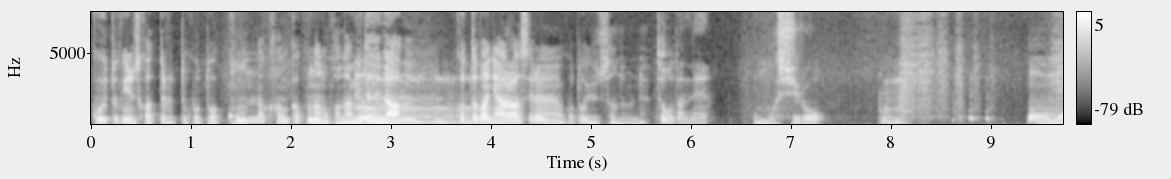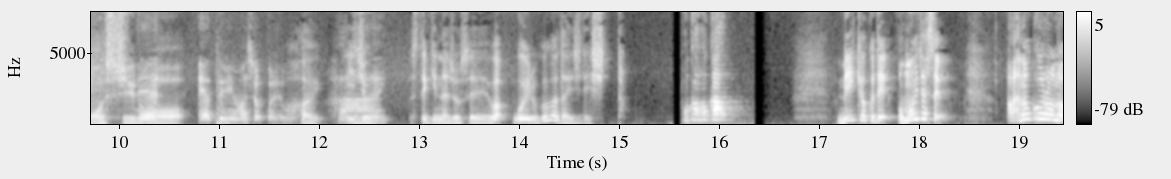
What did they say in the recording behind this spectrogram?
こういう時に使ってるってことはこんな感覚なのかなみたいなうんうんうんうん言葉に表せるようなことを言ってたんだろうねそうだね、面白。うん、面白、ねやってみましょうこれは。はい。はーい。以上。素敵な女性は語彙力が大事でした。ほかほか名曲で思い出せ。あの頃の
